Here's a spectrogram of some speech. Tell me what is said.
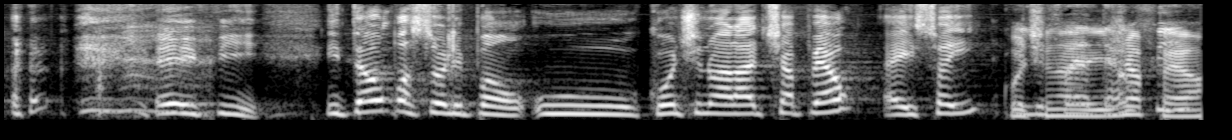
Enfim. Então, pastor Lipão, o continuará de chapéu, é isso aí. Continuará de chapéu.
